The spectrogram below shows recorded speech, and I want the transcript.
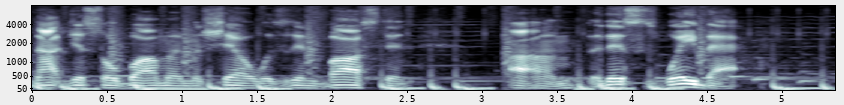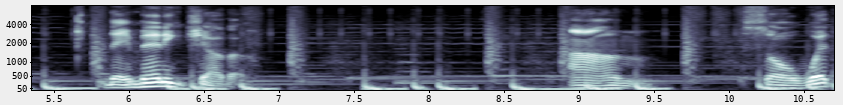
not just Obama and Michelle was in Boston. Um, this is way back. They met each other. Um, so what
